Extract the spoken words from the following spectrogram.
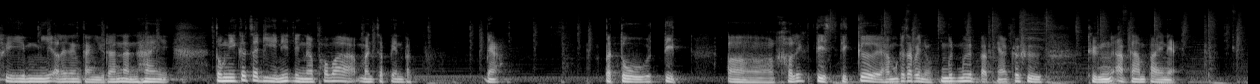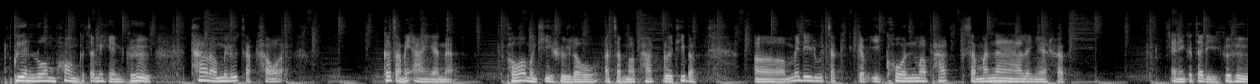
ครีมมีอะไรต่างๆ อยู่ด้านนั้นให้ ตรงนี้ก็จะดีนิดนึงนะ เพราะว่ามันจะเป็นแบบเนี่ยประตูติดเเขาเรียกติดสติกเกอร์นะครับมันก็จะเป็นแบบมืดๆแบบนี้ก็คือถึงอาบน้ำไปเนี่ย เพื่อนร่วมห้องก็จะไม่เห็นก็คือ ถ้าเราไม่รู้จักเขาอะก็จะไม่อายกันอะเพราะว่าบางทีคือเราอาจจะมาพักโดยที่แบบไม่ได้รู้จักกับอีกคนมาพักสัมมนาอะไรเงี้ยครับ อันนี้ก็จะดีก็คือ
